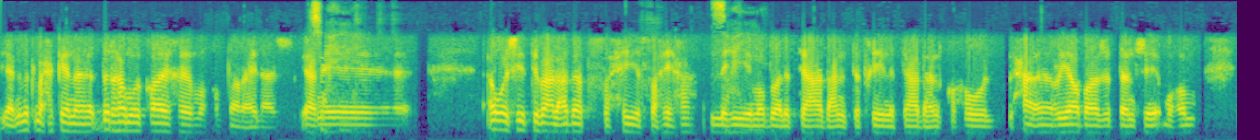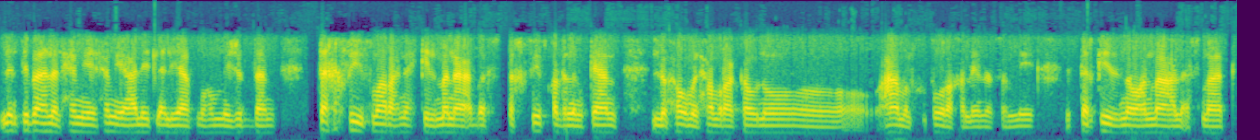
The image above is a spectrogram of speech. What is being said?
يعني مثل ما حكينا درهم وقاية خير من قنطار علاج. يعني صحيح. أول شيء اتباع العادات الصحية الصحيحة اللي هي صحيح. موضوع الابتعاد عن التدخين الابتعاد عن الكحول. الرياضة جدا شيء مهم. الانتباه للحمية الحمية عالية الألياف مهمة جدا. تخفيف ما راح نحكي المنع بس تخفيف قدر الإمكان اللحوم الحمراء كونه عامل خطورة خلينا نسميه. التركيز نوعا ما على الأسماك.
